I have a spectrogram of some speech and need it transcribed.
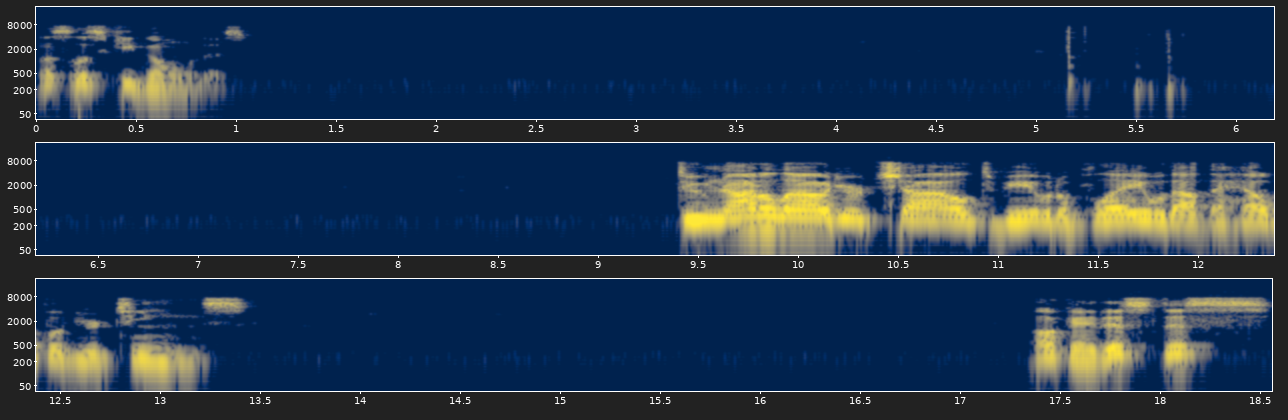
Let's let's keep going with this. Do not allow your child to be able to play without the help of your teens. Okay, this, this...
